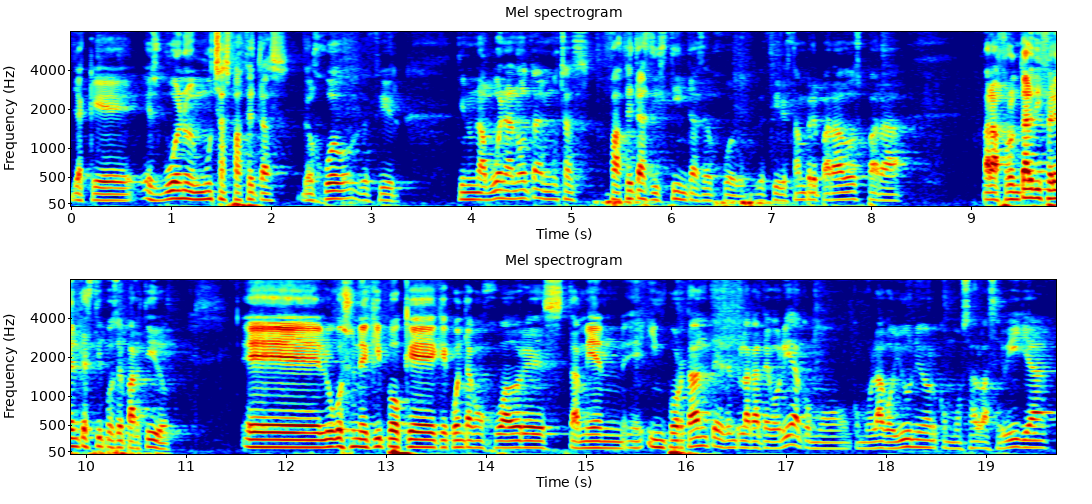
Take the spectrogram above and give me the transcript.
ya que es bueno en muchas facetas del juego, es decir, tiene una buena nota en muchas facetas distintas del juego, es decir, están preparados para, para afrontar diferentes tipos de partido. Eh, luego es un equipo que, que cuenta con jugadores también eh, importantes dentro de la categoría, como, como Lago Junior, como Salva Sevilla,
